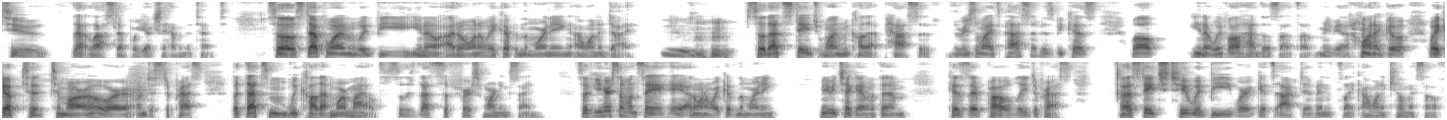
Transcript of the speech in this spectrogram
to that last step where you actually have an attempt. So step one would be, you know, I don't want to wake up in the morning. I want to die. Mm. Mhm. So that's stage one. We call that passive. The reason why it's passive is because, well, you know, we've all had those thoughts. Of, Maybe I don't want to go wake up to tomorrow, or I'm just depressed. But that's we call that more mild. So that's the first warning sign. So if you hear someone say, "Hey, I don't want to wake up in the morning," maybe check in with them because they're probably depressed. Uh, stage two would be where it gets active and it's like, "I want to kill myself,"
